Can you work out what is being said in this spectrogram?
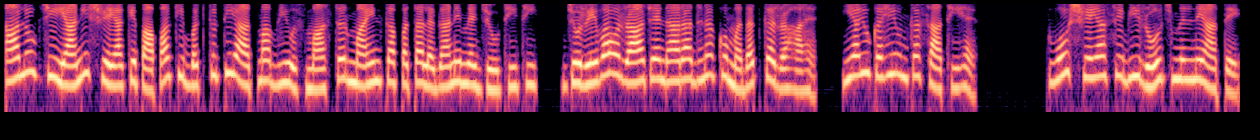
आलोक जी यानी श्रेया के पापा की बटकती आत्मा भी उस मास्टर माइंड का पता लगाने में जूठी थी, जो रेवा और राज एंड आराधना को मदद कर रहा है, या यूँ कहीं उनका साथी है। वो श्रेया से भी रोज मिलने आते।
